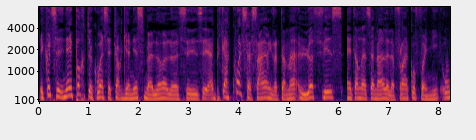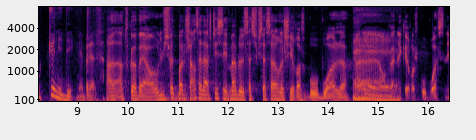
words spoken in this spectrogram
Écoute, c'est n'importe quoi cet organisme-là. Là. C'est, c'est, puis à quoi ça sert exactement l'Office international de la francophonie? Aucune idée, mais bref. En, en tout cas, ben, on lui souhaite bonne chance. Elle a acheté ses meubles de sa successeur là, chez Roche-Beaubois. Là. Euh, on connaît que Roche-Beaubois, ce n'est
